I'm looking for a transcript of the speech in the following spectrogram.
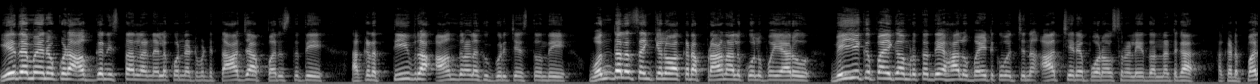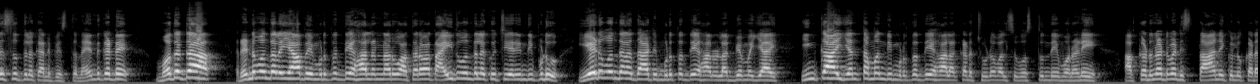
ఏదేమైనా కూడా ఆఫ్ఘనిస్తాన్లో నెలకొన్నటువంటి తాజా పరిస్థితి అక్కడ తీవ్ర ఆందోళనకు గురి చేస్తుంది. వందల సంఖ్యలో అక్కడ ప్రాణాలు కోల్పోయారు. వెయ్యికి పైగా మృతదేహాలు బయటకు వచ్చిన ఆశ్చర్యపోనవసరం లేదు అన్నట్టుగా అక్కడ పరిస్థితులు కనిపిస్తున్నాయి. ఎందుకంటే మొదట రెండు వందల యాభై మృతదేహాలు అన్నారు. ఆ తర్వాత ఐదు వందలకు చేరింది. ఇప్పుడు ఏడు వందల దాటి మృతదేహాలు లభ్యమయ్యాయి. ఇంకా ఎంతమంది మృతదేహాలు అక్కడ చూడవలసి వస్తుందేమోనని అక్కడ ఉన్నటువంటి స్థానికులు అక్కడ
